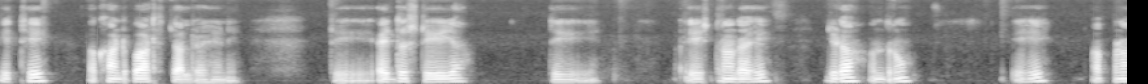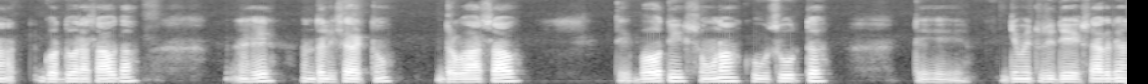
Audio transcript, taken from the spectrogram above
ਇੱਥੇ ਅਖੰਡ ਪਾਠ ਚੱਲ ਰਹੇ ਨੇ। ਅਤੇ ਇੱਧਰ ਸਟੇਜ ਆ ਅਤੇ ਇਸ ਤਰ੍ਹਾਂ ਦਾ ਇਹ ਜਿਹੜਾ ਅੰਦਰੋਂ ਇਹ ਆਪਣਾ ਗੁਰਦੁਆਰਾ ਸਾਹਿਬ ਦਾ, ਇਹ ਅੰਦਰਲੀ ਸਾਈਡ ਤੋਂ ਦਰਬਾਰ ਸਾਹਿਬ ਅਤੇ ਬਹੁਤ ਹੀ ਸੋਹਣਾ, ਖੂਬਸੂਰਤ ਅਤੇ ਜਿਵੇਂ ਤੁਸੀਂ ਦੇਖ ਸਕਦੇ ਹੋ,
